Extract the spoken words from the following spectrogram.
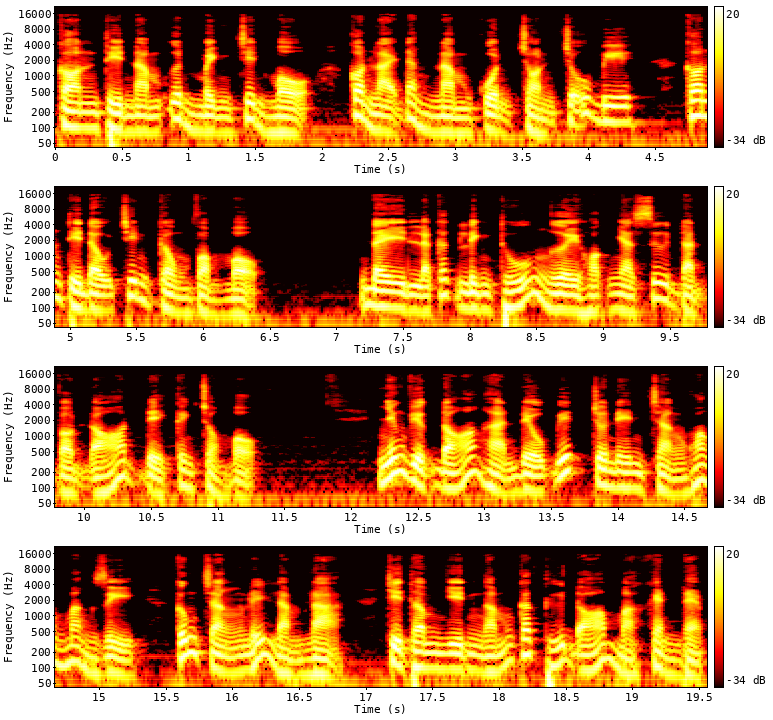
Con thì nằm ươn mình trên mộ, con lại đang nằm cuộn tròn chỗ bia, con thì đậu trên cổng vòng mộ. Đây là các linh thú người hoặc nhà sư đặt vào đó để canh cho mộ. Những việc đó Hạ đều biết cho nên chẳng hoang mang gì, cũng chẳng lấy làm lạ, chỉ thầm nhìn ngắm các thứ đó mà khen đẹp.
